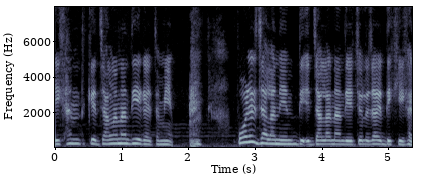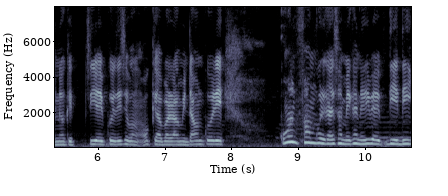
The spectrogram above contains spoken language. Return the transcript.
এইখান থেকে জ্বালানা দিয়ে গাইছি আমি পরের জ্বালানি জ্বালানা দিয়ে চলে যায় দেখি এখানে ওকে রিভাইভ করে দিয়েছি এবং ওকে আবার আমি ডাউন করে কনফার্ম করে গাইছি আমি এখানে রিভাইভ দিয়ে দিই।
